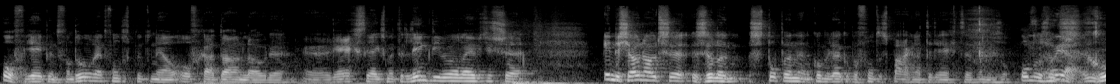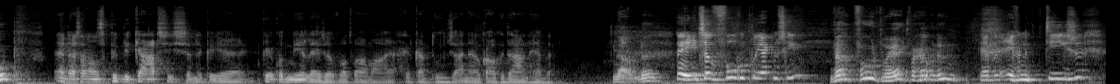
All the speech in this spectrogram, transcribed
of j.vandoren.fontes.nl of ga downloaden uh, rechtstreeks met de link die we wel eventjes uh, in de show notes zullen stoppen. En dan kom je leuk op een Fontes pagina terecht van onze onderzoeksgroep. Oh en daar staan onze publicaties en dan kun je, kun je ook wat meer lezen over wat we allemaal eigenlijk aan het doen zijn en ook al gedaan hebben. Nou, leuk. Hey, iets over het volgende project misschien? Welk volgende project? Wat gaan we doen? We hebben even een teaser.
